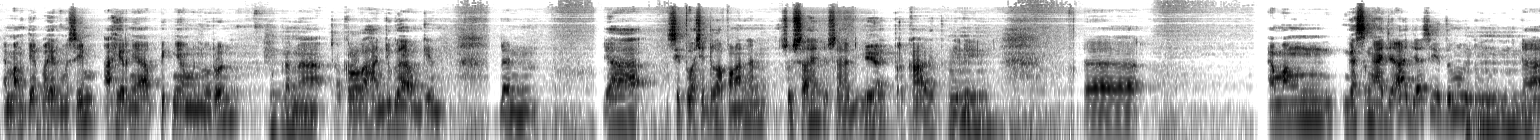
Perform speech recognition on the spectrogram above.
emang tiap akhir musim akhirnya peaknya menurun karena kelelahan juga mungkin. Dan ya situasi di lapangan kan susah ya, susah diterka gitu. Jadi eh, emang nggak sengaja aja sih itu mah gitu. Udah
